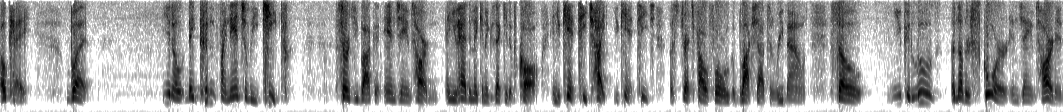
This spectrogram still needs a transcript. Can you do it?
Okay, but you know, they couldn't financially keep Serge Ibaka and James Harden, and you had to make an executive call. And you can't teach height. You can't teach a stretch power forward who can block shots and rebound. So you could lose another scorer in James Harden,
